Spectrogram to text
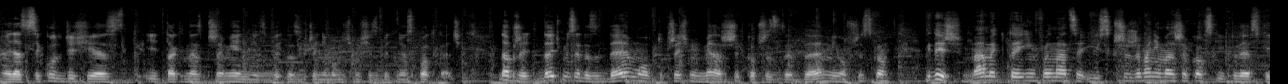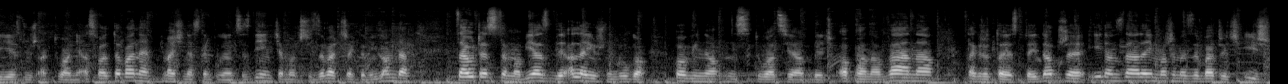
Raz sekund gdzieś jest i tak nas przemiennie, zwy- zazwyczaj nie mogliśmy się zbytnio spotkać. Dobrze, dojdźmy sobie do ZDM-u, tu przejdźmy w miarę szybko przez ZDM mimo wszystko, gdyż mamy tutaj informację i skrzyżowanie Marszałkowskiej i Królewskiej jest już aktualnie asfaltowane, macie następujące zdjęcia, możecie zobaczyć jak to wygląda. Cały czas są objazdy, ale już niedługo powinno sytuacja być opanowana, także to jest tutaj dobrze. Idąc dalej możemy zobaczyć, iż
